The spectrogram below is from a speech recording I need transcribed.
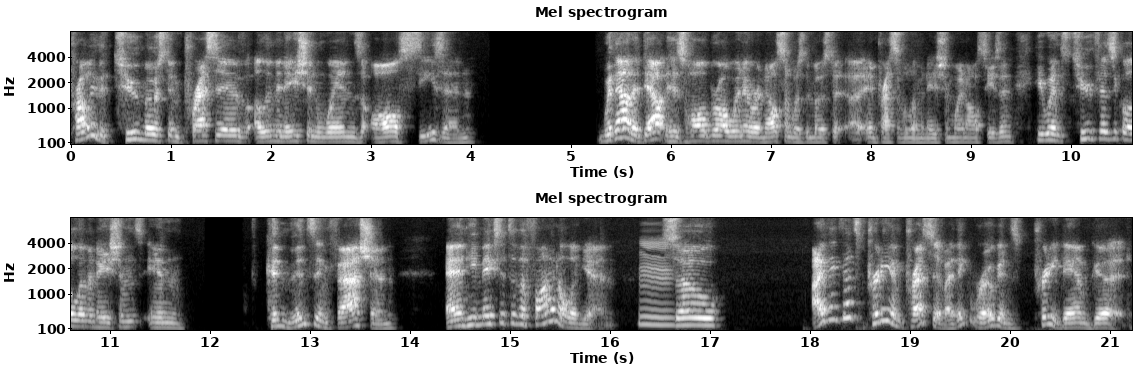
probably the two most impressive elimination wins all season. Without a doubt, his Hall Brawl win over Nelson was the most uh, impressive elimination win all season. He wins two physical eliminations in convincing fashion, and he makes it to the final again. Hmm. So I think that's pretty impressive. I think Rogan's pretty damn good.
